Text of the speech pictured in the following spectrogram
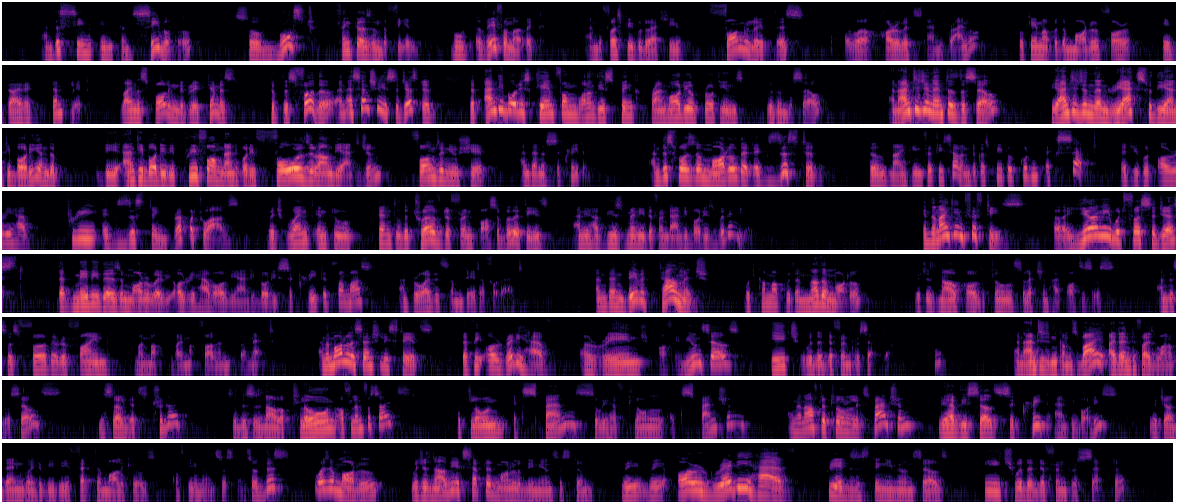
And this seemed inconceivable. So most thinkers in the field moved away from Ehrlich. And the first people to actually formulate this were Haurowitz and Breinl who came up with a model for a direct template. Linus Pauling, the great chemist, took this further and essentially suggested that antibodies came from one of these pink primordial proteins within the cell. An antigen enters the cell. The antigen then reacts with the antibody, and the, the antibody, the preformed antibody, folds around the antigen, forms a new shape, and then is secreted. And this was the model that existed till 1957 because people couldn't accept that you could already have pre-existing repertoires which went into 10 to the 12 different possibilities and you have these many different antibodies within you. In the 1950s, uh, Jerne would first suggest that maybe there's a model where we already have all the antibodies secreted from us and provided some data for that. And then David Talmage would come up with another model which is now called the clonal selection hypothesis. And this was further refined by, by Macfarlane Burnet. And the model essentially states that we already have a range of immune cells, each with a different receptor. Okay? An antigen comes by, identifies one of those cells, the cell gets triggered. So this is now a clone of lymphocytes. The clone expands, so we have clonal expansion. And then after clonal expansion, we have these cells secrete antibodies, which are then going to be the effector molecules of the immune system. So this was a model which is now the accepted model of the immune system. We, we already have pre-existing immune cells, each with a different receptor,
